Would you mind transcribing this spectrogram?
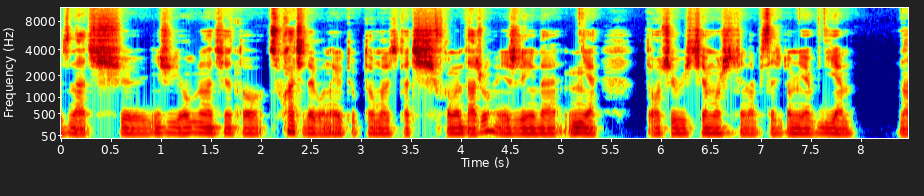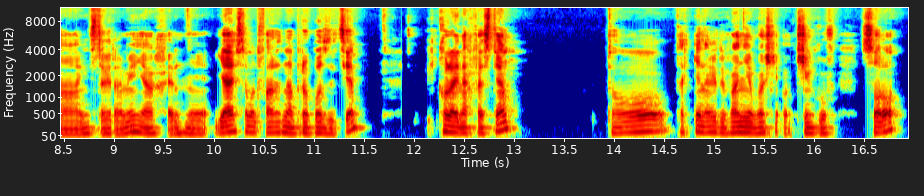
znać, jeżeli oglądacie to, słuchacie tego na YouTube, to możecie dać w komentarzu, jeżeli nie, to oczywiście możecie napisać do mnie w DM na Instagramie. Ja chętnie, ja jestem otwarty na propozycje. Kolejna kwestia to takie nagrywanie właśnie odcinków solo.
